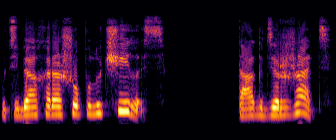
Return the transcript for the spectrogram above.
У тебя хорошо получилось. Так держать.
